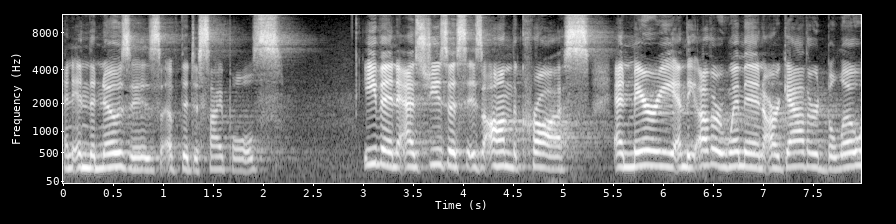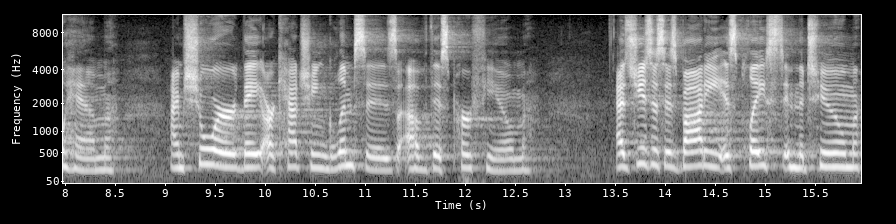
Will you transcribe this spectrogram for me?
and in the noses of the disciples. Even as Jesus is on the cross and Mary and the other women are gathered below him, I'm sure they are catching glimpses of this perfume. As Jesus' body is placed in the tomb,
